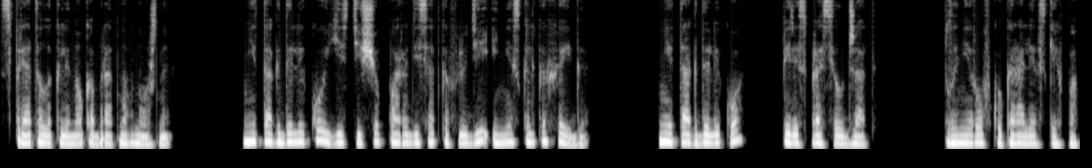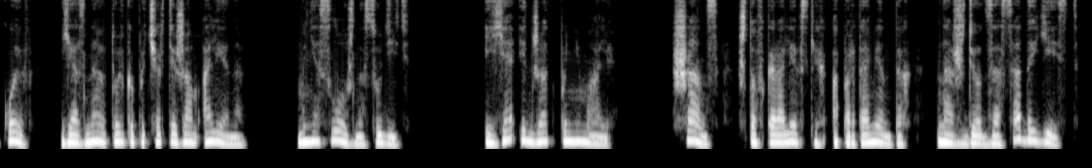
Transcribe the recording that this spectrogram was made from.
спрятала клинок обратно в ножны. Не так далеко есть еще пара десятков людей и несколько Хейга. «Не так далеко?» — переспросил Джад. Планировку королевских покоев я знаю только по чертежам Алена. Мне сложно судить. И я, и Джад понимали. Шанс, что в королевских апартаментах нас ждет засада, есть.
